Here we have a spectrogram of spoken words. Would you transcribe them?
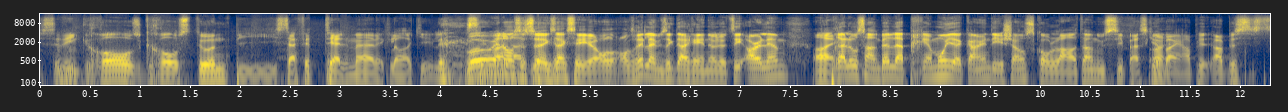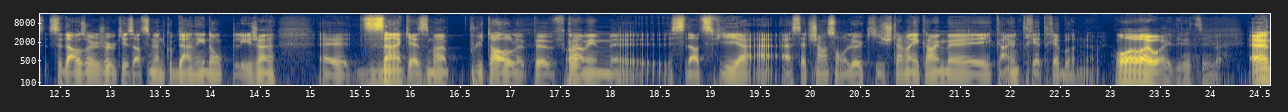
C'est des Mhm. grosses, grosses tunes, puis ça fait tellement avec le hockey. Là. Ouais, ouais, non, c'est ça, exact. On, on dirait de la musique d'arena. Tu sais, Harlem, Ouais. pour aller au Centre Bell, d'après moi, il y a quand même des chances qu'on l'entende aussi parce que, ben, en plus, en plus, c'est dans un jeu qui est sorti il y a une couple d'années, donc les gens, dix ans quasiment plus tard, là, peuvent quand Ouais. même euh, s'identifier à, à- à cette chanson-là qui, justement, est quand même, euh, est quand même très, très bonne. là. Ouais, ouais, ouais, définitivement. Euh,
